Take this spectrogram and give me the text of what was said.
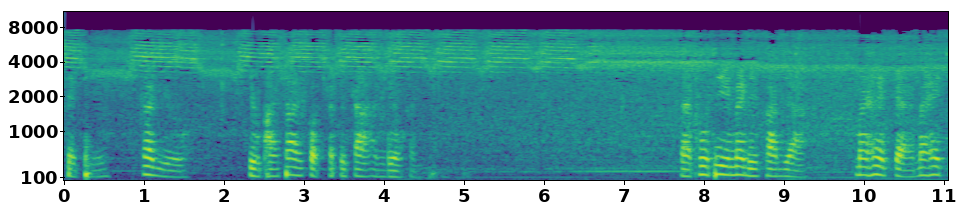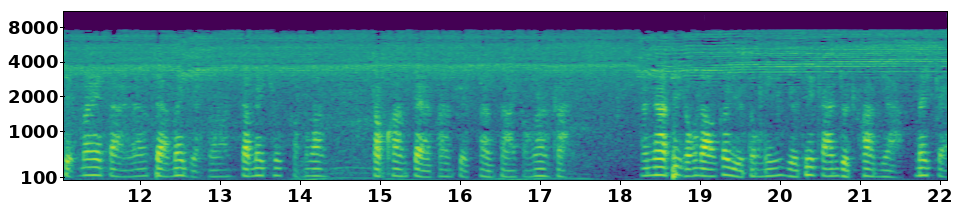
เศรษฐี ก็อยู่ อยู่ภายใต้กฎกติกาอันเดียวกัน แต่ผู้ที่ไม่มีความอยากไม่ให้แก่ไม่ให้เจ็บไม่ให้ตายแล้ว จะไม่เดือดร้อนจะไม่ทุกข์กับร่างกับความแก่ความเจ็บความตายของร่างกายหน้าที่ของเราก็อยู่ตรงนี้อยู่ที่การหยุดความอยากไม่แก่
